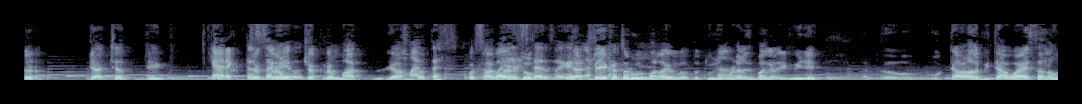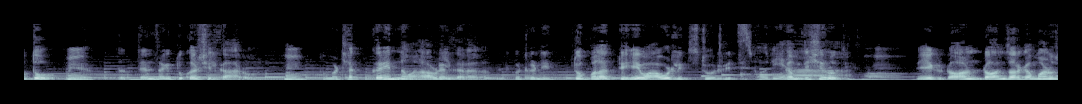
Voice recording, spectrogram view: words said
तर त्याच्यात जे चक्रम-. चक्रम जे असतात. त्यातल्या एकाचा रोल मला गेलो होता. तुझे म्हणाले मग मी जे त्यावेळेला मी त्या वयाचा नव्हतो. म्हणजे. तर त्यांनी सांगितलं तू करशील का हा हम्म. तर म्हटलं करीन ना मला आवडेल करायला. म्हणजे तो मला ते हे आवडली स्टोरी त्याची. गमतीशीर होती. एक डॉन डॉन सारखा माणूस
